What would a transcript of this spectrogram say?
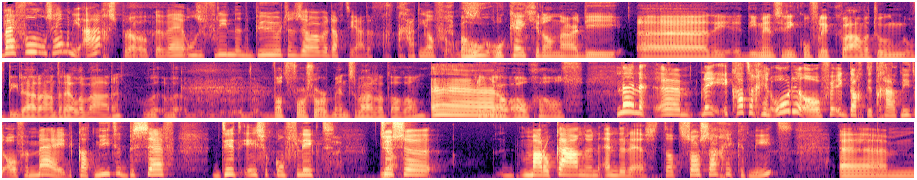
wij voelden ons helemaal niet aangesproken. Wij, onze vrienden, de buurt en zo, we dachten, ja, dat gaat niet over ons. Maar hoe, hoe keek je dan naar die, eh, die, die mensen die in conflict kwamen toen, of die daar aan het rellen waren? Wat voor soort mensen waren dat dan? In Ehm, jouw ogen als... Nee, nee, ehm, nee, ik had er geen oordeel over. Ik dacht, dit gaat niet over mij. Ik had niet het besef, dit is een conflict tussen Marokkanen en de rest. Dat, zo zag ik het niet. Ehm,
